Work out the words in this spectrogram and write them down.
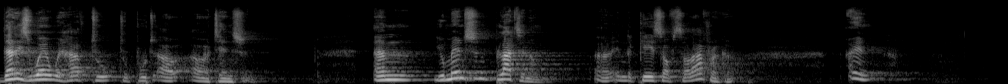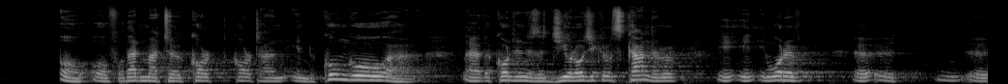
that is where we have to, to put our, our attention. Um, you mentioned platinum uh, in the case of South Africa. I mean, or, or for that matter, coltan in the Congo. Uh, uh, the continent is a geological scandal in, in, in whatever uh, uh, uh,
